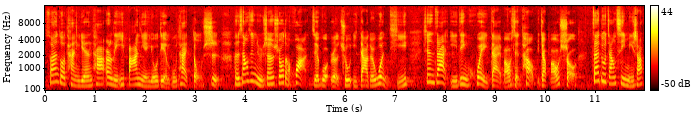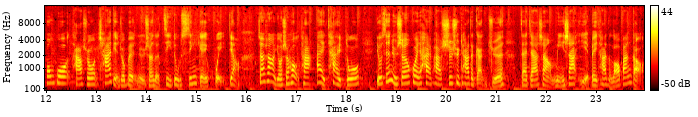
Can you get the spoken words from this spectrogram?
孙安佐坦言，他二零一八年有点不太懂事，很相信女生说的话，结果惹出一大堆问题。现在一定会戴保险套，比较保守。再度讲起米莎风波，他说差一点就被女生的嫉妒心给毁掉。加上有时候他爱太多，有些女生会害怕失去他的感觉。再加上米莎也被他的老板搞，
